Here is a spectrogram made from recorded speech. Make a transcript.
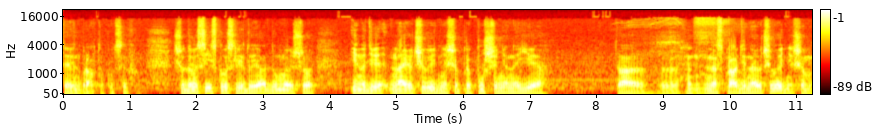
де він брав таку цифру? Щодо російського сліду, я думаю, що іноді найочевидніше припущення не є та е, насправді найочевиднішим.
